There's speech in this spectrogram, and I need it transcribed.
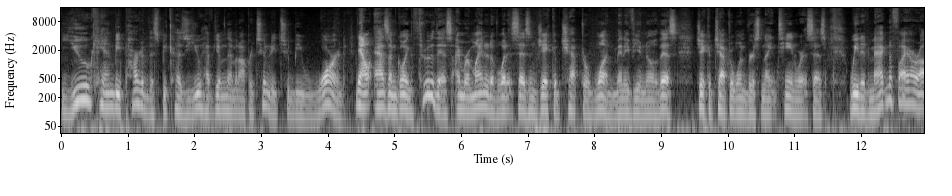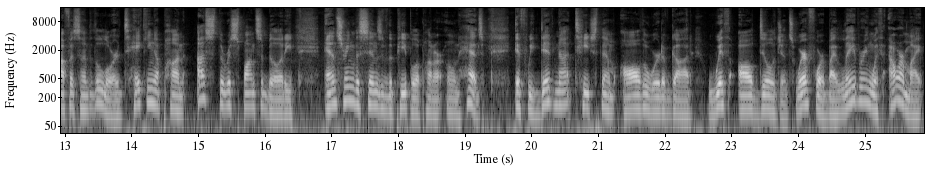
you can be part of this because you have given them an opportunity to be warned. Now, as I'm going through this, I'm reminded of what it says in Jacob chapter 1. Many of you know this. Jacob chapter 1, verse 19, where it says, We did magnify our office unto the Lord, taking upon us the responsibility, answering the sins of the people upon our own heads, if we did not teach them all the word of God with all diligence. Wherefore, by laboring with our might,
